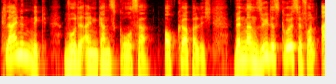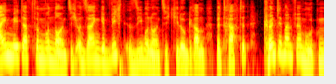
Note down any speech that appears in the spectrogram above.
kleinen Nick wurde ein ganz großer, auch körperlich. Wenn man Süles Größe von 1,95 Meter und sein Gewicht 97 Kilogramm betrachtet, könnte man vermuten,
